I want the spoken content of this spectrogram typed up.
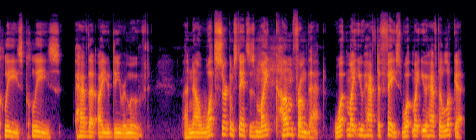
please, please have that IUD removed. Uh, now, what circumstances might come from that? What might you have to face? What might you have to look at?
